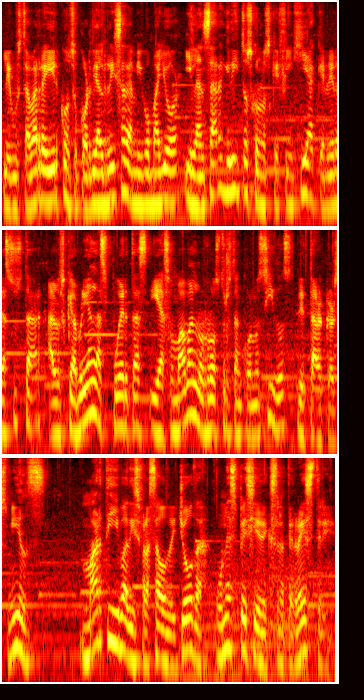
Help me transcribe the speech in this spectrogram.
le gustaba reír con su cordial risa de amigo mayor y lanzar gritos con los que fingía querer asustar a los que abrían las puertas y asomaban los rostros tan conocidos de Tarker's Mills. Marty iba disfrazado de Yoda, una especie de extraterrestre,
